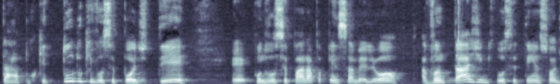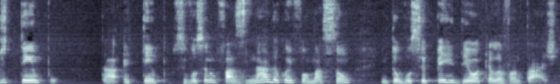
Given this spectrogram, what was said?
tá? Porque tudo que você pode ter é, quando você parar para pensar melhor, a vantagem que você tem é só de tempo. Tá? É tempo. Se você não faz nada com a informação, então você perdeu aquela vantagem.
